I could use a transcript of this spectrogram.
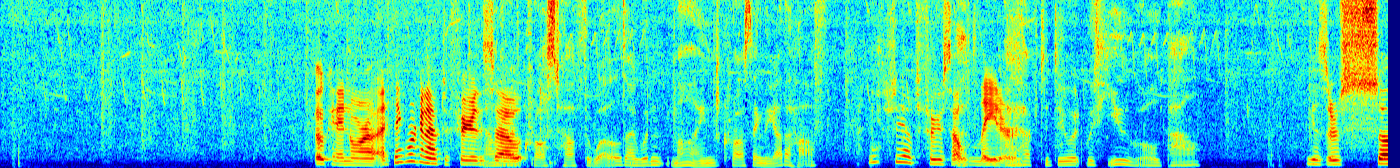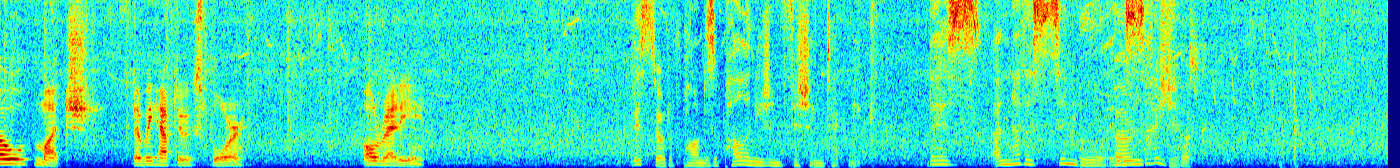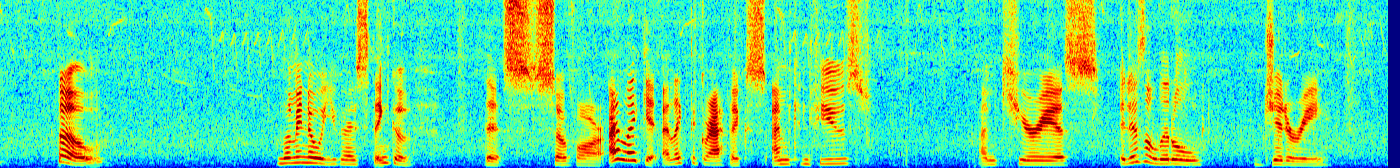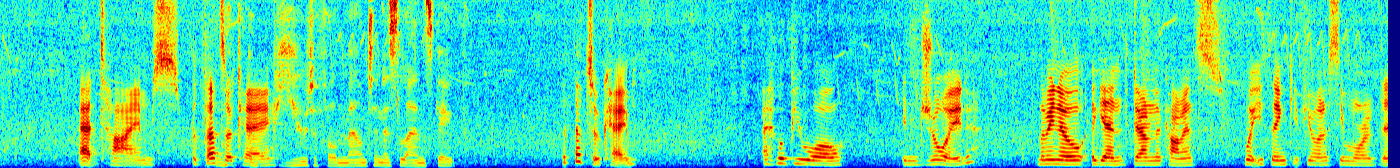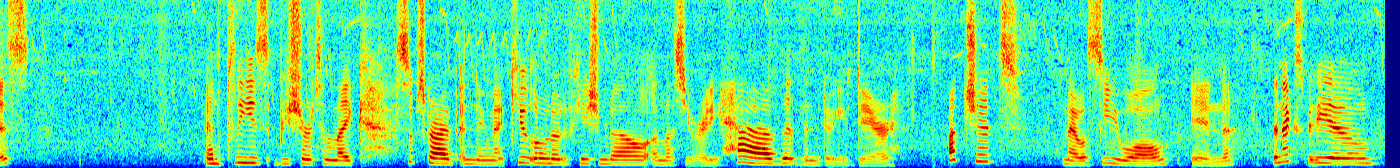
Okay, Nora, I think we're gonna have to figure this now that I've out. crossed half the world, I wouldn't mind crossing the other half. I think we have to figure this out But later. I have to do it with you, old pal. Because there's so much that we have to explore already. This sort of pond is a Polynesian fishing technique. There's another symbol Bone inside fish it. hook. So, let me know what you guys think of this so far. I like it. I like the graphics. I'm confused. I'm curious. It is a little jittery at times, but that's What a okay. beautiful mountainous landscape. But that's okay. I hope you all enjoyed. Let me know again down in the comments what you think if you want to see more of this. And please be sure to like, subscribe, and ding that cute little notification bell. Unless you already have, then don't you dare touch it. And I will see you all in the next video.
